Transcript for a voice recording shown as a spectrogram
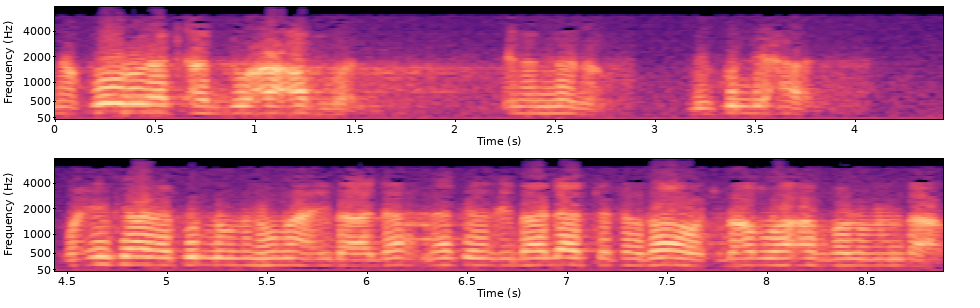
نقول لك الدعاء أفضل من النذر بكل حال. وإن كان كل منهما عبادة لكن العبادات تتفاوت بعضها أفضل من بعض.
